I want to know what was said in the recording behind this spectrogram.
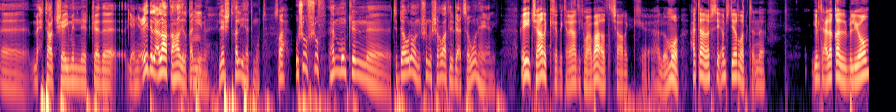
آه، محتاج شيء منك كذا. يعني عيد العلاقة هذه القديمة. ليش تخليها تموت؟ صح. وشوف شوف هم ممكن آه، تتداولون شنو الشغلات اللي قاعد تسوونها يعني. إي تشارك ذكرياتك مع بعض تشارك آه، هالأمور. حتى أنا نفسي أمس جربت انه قلت على الأقل باليوم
